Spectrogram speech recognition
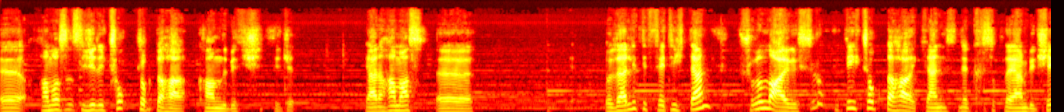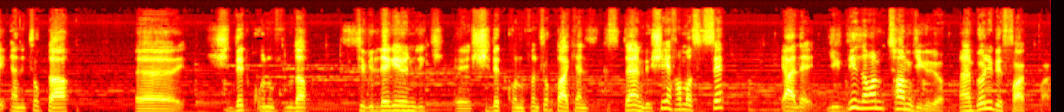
e, Hamas'ın sicili çok çok daha kanlı bir sicil. Yani Hamas e, özellikle Fetih'ten şununla ayrışıyor. Fetih çok daha kendisine kısıtlayan bir şey. Yani çok daha e, şiddet konusunda sivillere yönelik e, şiddet konusunda çok daha kendisini kısıtlayan bir şey. Hamas ise yani girdiği zaman tam giriyor. Yani böyle bir fark var.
